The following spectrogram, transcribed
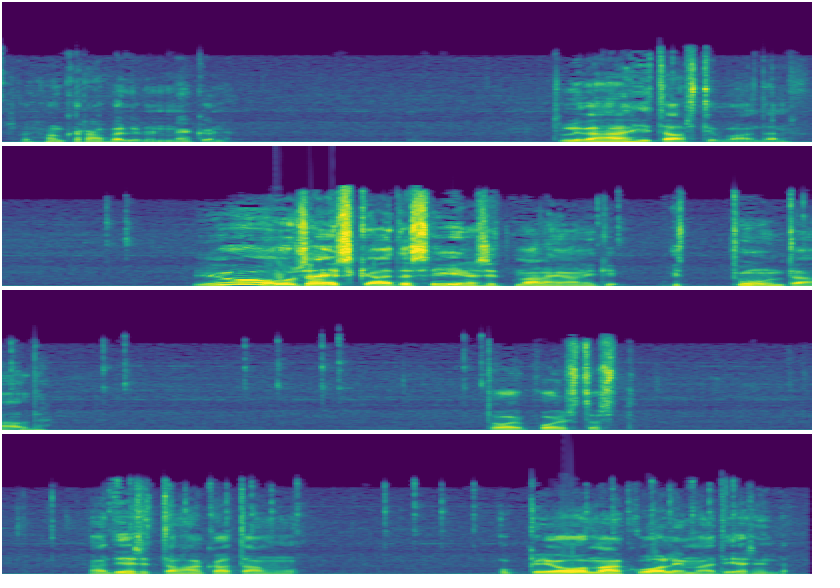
Se on ihan gravelynin näköinen. Tuli vähän hitaasti vaan tänne. Juu, seiskää että siinä. Sitten mä lähdin ainakin vittuun täältä. Toi pois tosta. Mä tiesin, että täällä hakataan mun... Ukke, joo, mä kuolin, mä tiesin tämän.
